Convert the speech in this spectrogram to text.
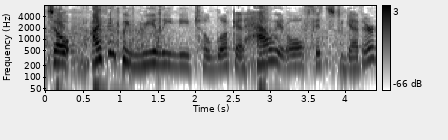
So I think we really need to look at how it all fits together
